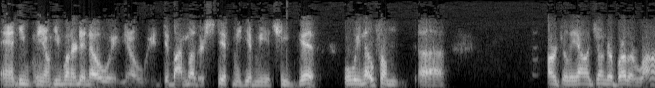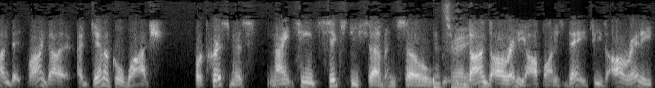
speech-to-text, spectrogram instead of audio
And he, you know, he wanted to know, you know, did my mother stiff me, give me a cheap gift? Well, we know from uh, Arthur Lee Allen's younger brother Ron that Ron got an identical watch for Christmas 1967. So right. Don's already off on his dates. He's already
